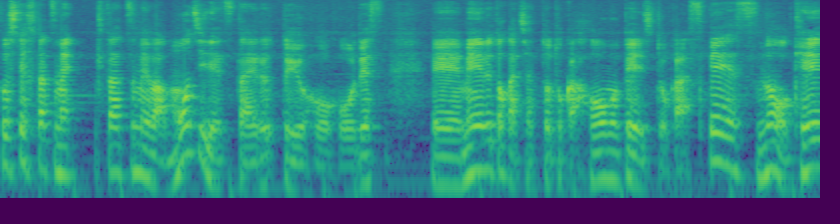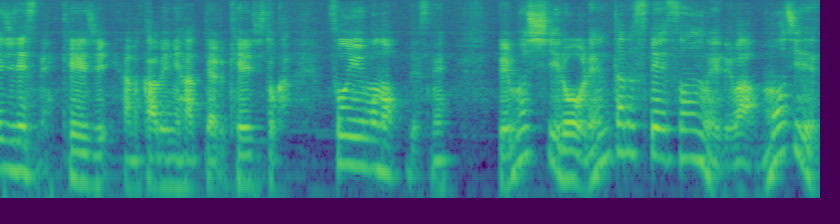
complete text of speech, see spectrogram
そして二つ目。二つ目は文字で伝えるという方法です。えー、メールとかチャットとかホームページとかスペースの掲示ですね。掲示。あの壁に貼ってある掲示とか、そういうものですね。で、むしろレンタルスペース運営では文字で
